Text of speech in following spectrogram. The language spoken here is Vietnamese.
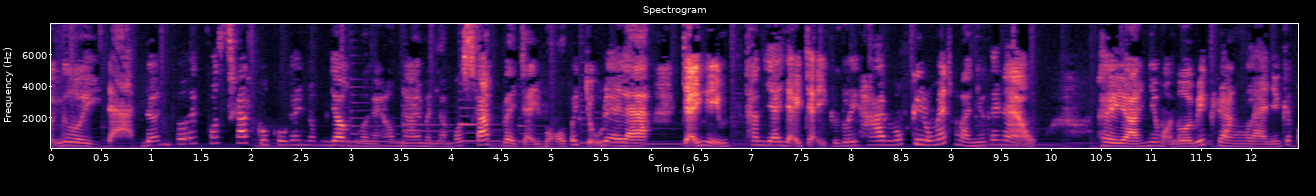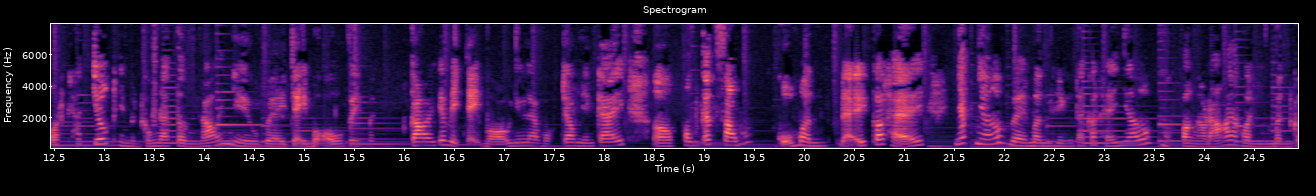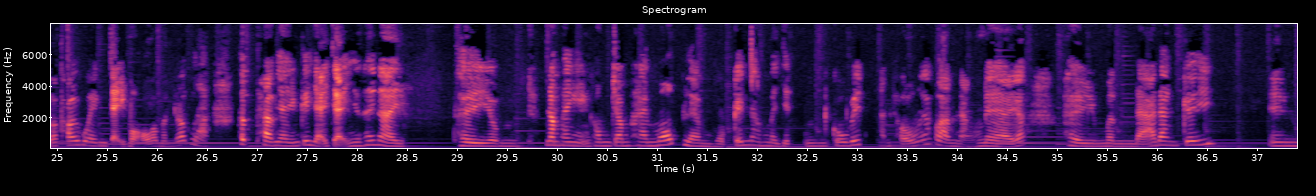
mọi người đã đến với podcast của cô gái nông dân và ngày hôm nay mình làm podcast về chạy bộ với chủ đề là trải nghiệm tham gia giải chạy cự ly 21 km là như thế nào. Thì à, như mọi người biết rằng là những cái podcast trước thì mình cũng đã từng nói nhiều về chạy bộ vì mình coi cái việc chạy bộ như là một trong những cái uh, phong cách sống của mình để có thể nhắc nhớ về mình thì người ta có thể nhớ một phần nào đó là mình mình có thói quen chạy bộ và mình rất là thích tham gia những cái giải chạy như thế này thì năm 2021 là một cái năm mà dịch Covid ảnh hưởng rất là nặng nề á. Thì mình đã đăng ký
